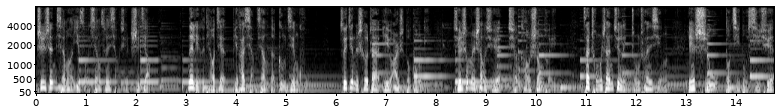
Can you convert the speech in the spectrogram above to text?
只身前往一所乡村小学支教。那里的条件比他想象的更艰苦，最近的车站也有二十多公里，学生们上学全靠双腿，在崇山峻岭中穿行，连食物都极度稀缺。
